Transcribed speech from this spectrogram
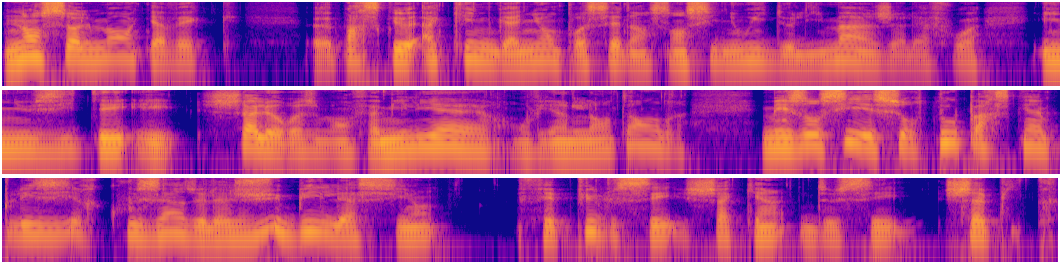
non seulement qu'avec euh, parce que Hakim Gagnon possède un sens inouï de l'image, à la fois inusité et chaleureusement familière, on vient de l'entendre, mais aussi et surtout parce qu'un plaisir cousin de la jubilation fait pulser chacun de ses chapitres.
